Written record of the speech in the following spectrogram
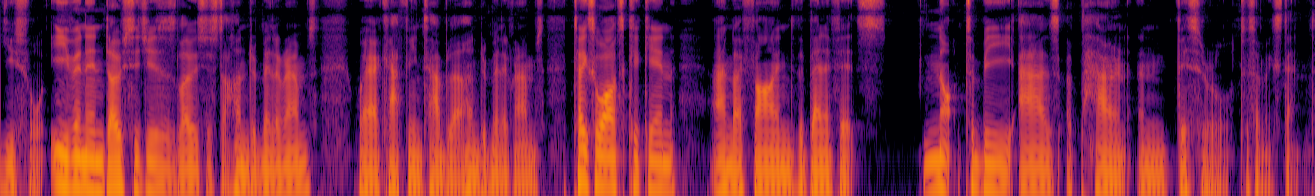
useful, even in dosages as low as just 100 milligrams, where a caffeine tablet, 100 milligrams, takes a while to kick in, and I find the benefits not to be as apparent and visceral to some extent.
